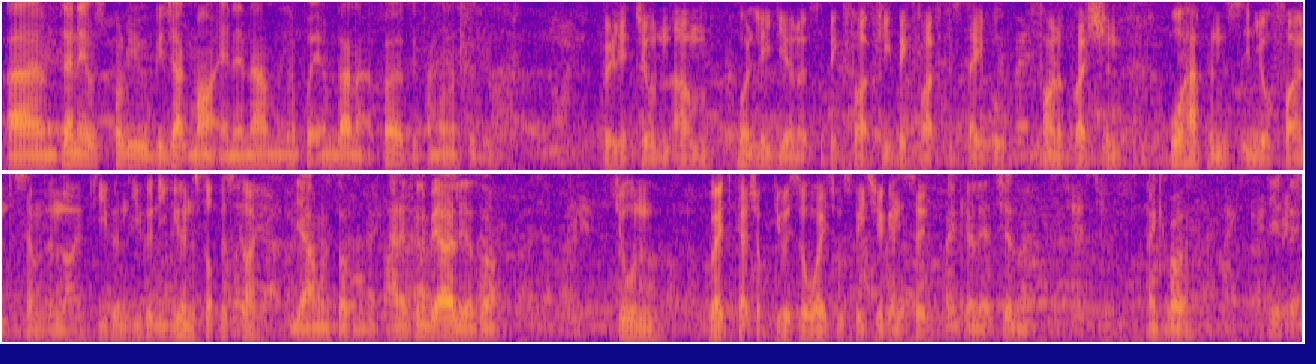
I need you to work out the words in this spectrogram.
Um, then it was probably would be Jack Martin, and I'm going to put him down at third, if I'm honest with you. Brilliant, Jordan. Um, won't leave you. I know it's a big fight for you, big fight for the stable. The final question: What happens in your fight on December the 9th? You going you going you going to stop this guy? Yeah, I'm going to stop him, mate. And it's going to be early as well. Jordan, great to catch up with you as always. We'll speak to you again soon. Thank you, Elliot. Cheers, mate. Cheers. Thank you, brother. Thanks, See you soon.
